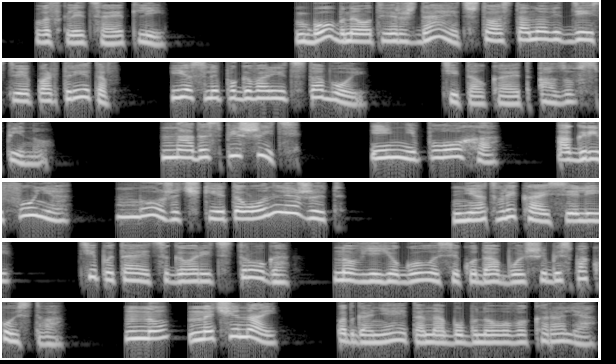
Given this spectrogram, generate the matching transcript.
— восклицает Ли. Бубна утверждает, что остановит действие портретов, если поговорит с тобой. Ти толкает Азу в спину. «Надо спешить. И неплохо. А Грифуня? Божечки, это он лежит?» «Не отвлекайся, Ли», Ти пытается говорить строго, но в ее голосе куда больше беспокойства. «Ну, начинай! — подгоняет она бубнового короля.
